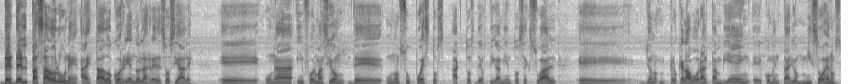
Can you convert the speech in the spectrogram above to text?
desde, el pasado lunes ha estado corriendo en las redes sociales eh, una información de unos supuestos actos de hostigamiento sexual, eh, yo no, creo que laboral también, eh, comentarios misógenos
